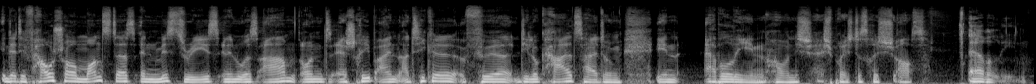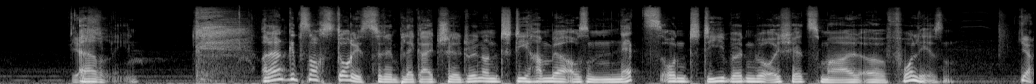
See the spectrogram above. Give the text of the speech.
in der TV-Show Monsters and Mysteries in den USA und er schrieb einen Artikel für die Lokalzeitung in Abilene. Hoffentlich spreche ich das richtig aus. Abilene. Yes. Evelyn. Und dann gibt's noch Stories zu den Black Eyed Children und die haben wir aus dem Netz und die würden wir euch jetzt mal äh, vorlesen. Ja,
